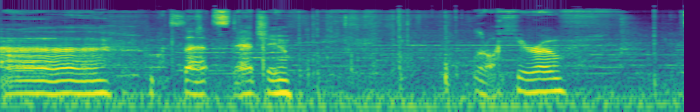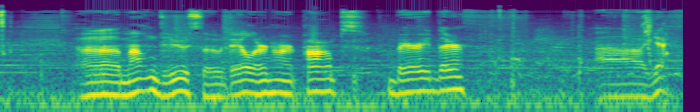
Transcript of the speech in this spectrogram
uh, what's that statue? Little hero. Uh, Mountain Dew, so Dale Earnhardt Pops buried there. Uh, yeah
